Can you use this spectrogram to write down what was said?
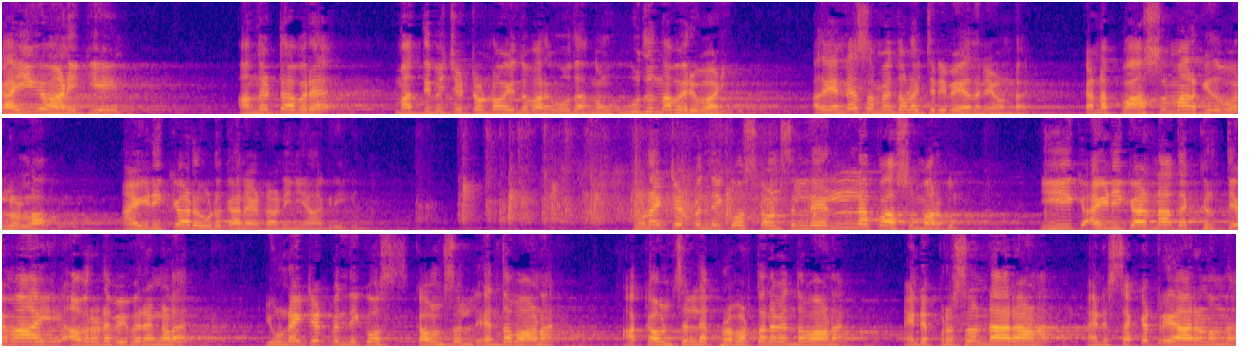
കൈ കാണിക്കുകയും എന്നിട്ട് അവർ മദ്യപിച്ചിട്ടുണ്ടോ എന്ന് പറഞ്ഞ് ഊത ഊതുന്ന പരിപാടി. അത് എന്നെ സംബന്ധിച്ചോളം ഇച്ചിരി വേദനയുണ്ട്. കാരണം പാസ്റ്റർമാർക്ക് ഇതുപോലുള്ള ഐ ഡി കാർഡ് കൊടുക്കാനായിട്ടാണ് ഇനി ആഗ്രഹിക്കുന്നത്. യുണൈറ്റഡ് പെന്തിക്കോസ് കൗൺസിലിന്റെ എല്ലാ പാസ്റ്റർമാർക്കും ഈ ഐ ഡി കാർഡിനകത്ത് കൃത്യമായി അവരുടെ വിവരങ്ങൾ യുണൈറ്റഡ് പെന്തിക്കോസ് കൗൺസിൽ എന്തുവാണ്? ആ കൗൺസിലിന്റെ പ്രവർത്തനം എന്തുവാണ്? അതിന്റെ പ്രസിഡന്റ് ആരാണ്? അതിന്റെ സെക്രട്ടറി ആരാണെന്ന്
